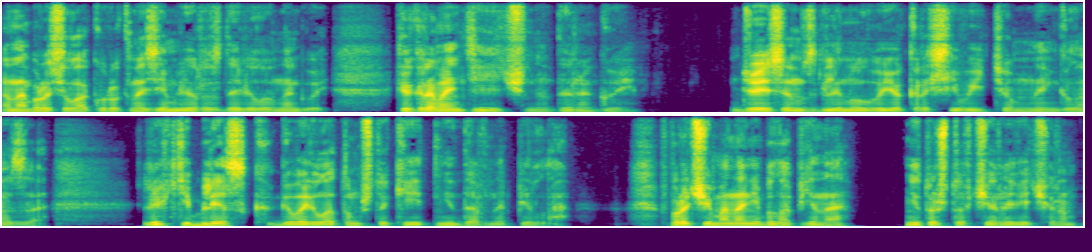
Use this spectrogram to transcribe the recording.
Она бросила окурок на землю и раздавила ногой. Как романтично, дорогой. Джейсон взглянул в ее красивые темные глаза. Легкий блеск говорил о том, что Кейт недавно пила. Впрочем, она не была пьяна. Не то, что вчера вечером.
